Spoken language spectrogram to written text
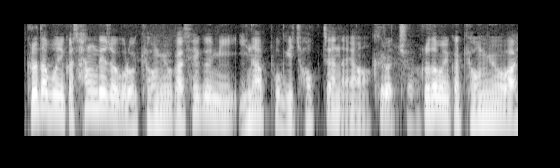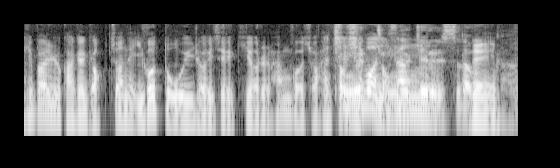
그러다 보니까 상대적으로 경유가 세금이 인하폭이 적잖아요. 그렇죠. 그러다 보니까 경유와 휘발유 가격 역전에 이것도 오히려 이제 기여를 한 거죠. 한 정률, 70원 이상 네, 보니까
